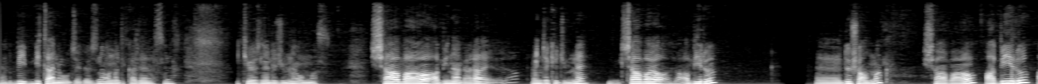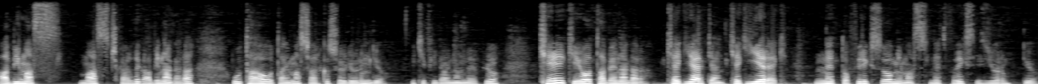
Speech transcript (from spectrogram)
Yani bir, bir tane olacak özne. Ona dikkat edersiniz. İki özneli cümle olmaz. Shawao abinagara önceki cümle. Shawao abiru e, duş almak. Shawao abiru abimas. Mas çıkardık. Abinagara. Utao utaymas şarkı söylüyorum diyor. İki fiili aynı anda yapıyor. Keki o tabenagara. Kek yerken, kek yiyerek Netflix o mimas. Netflix izliyorum diyor.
